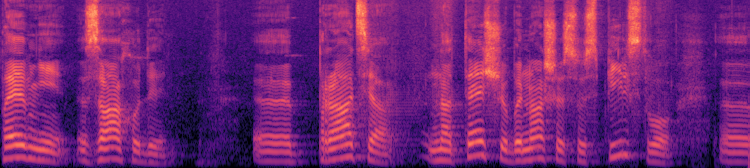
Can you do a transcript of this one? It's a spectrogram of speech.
певні заходи, е, праця на те, щоб наше суспільство е,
